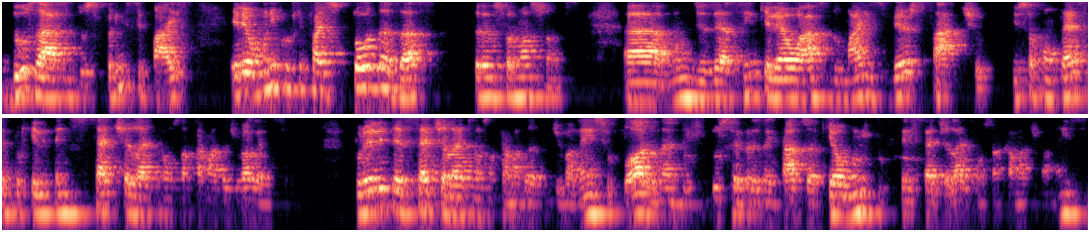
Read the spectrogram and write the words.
Dos ácidos principais, ele é o único que faz todas as transformações. Uh, vamos dizer assim que ele é o ácido mais versátil. Isso acontece porque ele tem sete elétrons na camada de valência por ele ter sete elétrons na camada de valência, o cloro, né, dos, dos, representados aqui, é o único que tem sete elétrons na camada de valência.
